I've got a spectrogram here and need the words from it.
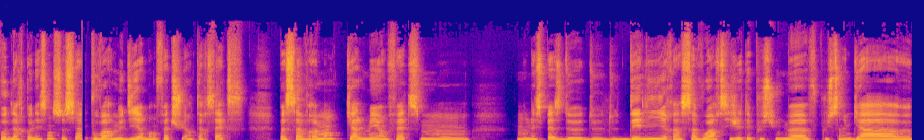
faut de la reconnaissance sociale. Pouvoir me dire, ben, en fait, je suis intersexe, parce ça a vraiment calmé, en fait, mon, mon espèce de, de, délire à savoir si j'étais plus une meuf, plus un gars, euh,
